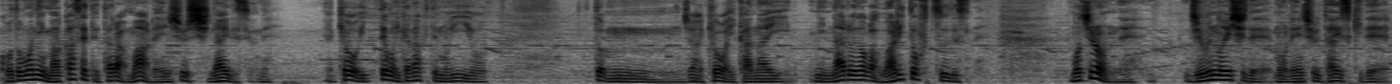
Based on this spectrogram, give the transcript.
子供に任せてたらまあ練習しないですよね。今日行っても行かなくてもいいよ。とうんじゃあ今日は行かないになるのが割と普通ですね。もちろんね自分の意思でもう練習大好きで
